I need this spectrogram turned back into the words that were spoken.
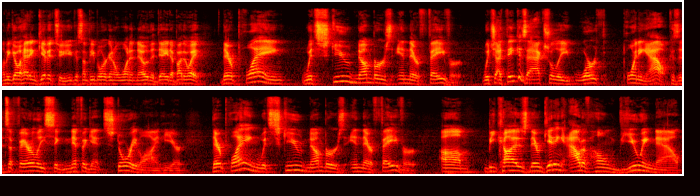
Let me go ahead and give it to you because some people are going to want to know the data. By the way, they're playing with skewed numbers in their favor, which I think is actually worth pointing out because it's a fairly significant storyline here. They're playing with skewed numbers in their favor um, because they're getting out of home viewing now,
